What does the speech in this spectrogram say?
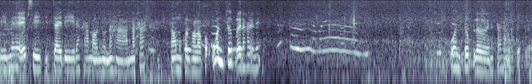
มีแม่เอฟซีจิตใจดีนะคะมาอุดหนุนอาหารนะคะ น้องบางคนของเราก็อ้วนตึ๊บเลยนะคะเดี๋ยวนี้ อ้วนตึ๊บเลยนะคะอ้วนตึ๊บเลย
